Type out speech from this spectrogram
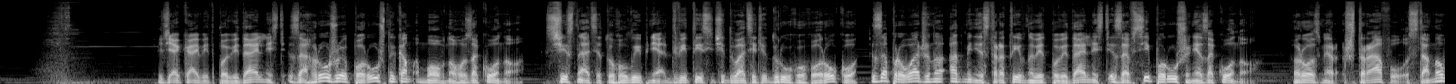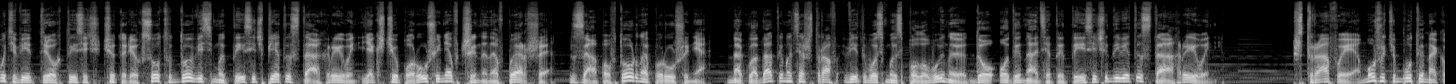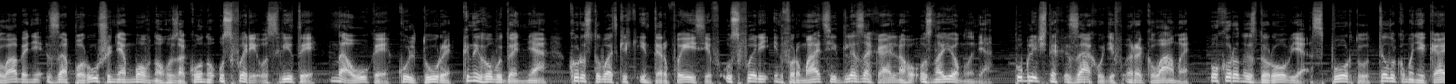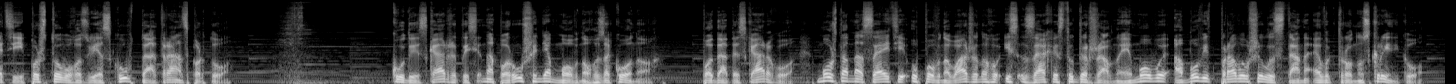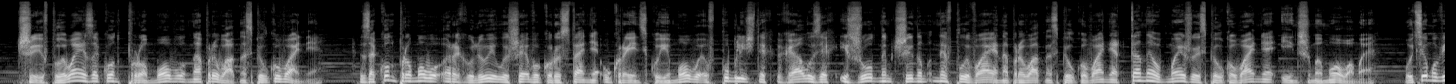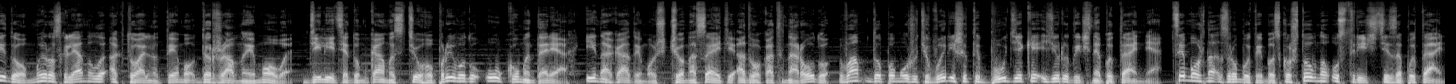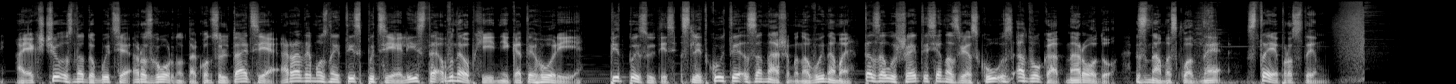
Яка відповідальність загрожує порушникам мовного закону? З 16 липня 2022 року запроваджено адміністративну відповідальність за всі порушення закону. Розмір штрафу становить від 3400 до 8500 гривень, якщо порушення вчинене вперше. За повторне порушення накладатиметься штраф від 8,5 до 11900 гривень. Штрафи можуть бути накладені за порушення мовного закону у сфері освіти, науки, культури, книговидання, користувацьких інтерфейсів у сфері інформації для загального ознайомлення, публічних заходів, реклами, охорони здоров'я, спорту, телекомунікації, поштового зв'язку та транспорту. Куди скаржитись на порушення мовного закону? Подати скаргу можна на сайті уповноваженого із захисту державної мови або відправивши листа на електронну скриньку. Чи впливає закон про мову на приватне спілкування? Закон про мову регулює лише використання української мови в публічних галузях і жодним чином не впливає на приватне спілкування та не обмежує спілкування іншими мовами. У цьому відео ми розглянули актуальну тему державної мови. Діліться думками з цього приводу у коментарях і нагадуємо, що на сайті Адвокат народу вам допоможуть вирішити будь-яке юридичне питання. Це можна зробити безкоштовно у стрічці запитань. А якщо знадобиться розгорнута консультація, радимо знайти спеціаліста в необхідній категорії. Підписуйтесь, слідкуйте за нашими новинами та залишайтеся на зв'язку з адвокат народу. З нами складне стає простим.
